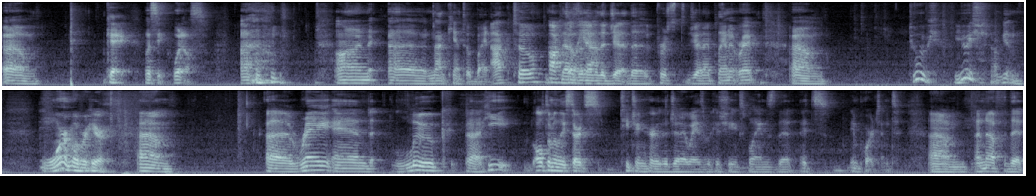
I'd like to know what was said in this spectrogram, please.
Um, okay, let's see what else. Um, on uh, not Canto Bight, Ahch-To. that Ahch-To, was the yeah. name of the jet, the first Jedi planet, right? Um, Ooh, I'm getting warm over here. Um, uh, Rey and Luke, uh, he ultimately starts teaching her the Jedi ways because she explains that it's important. Um, enough that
